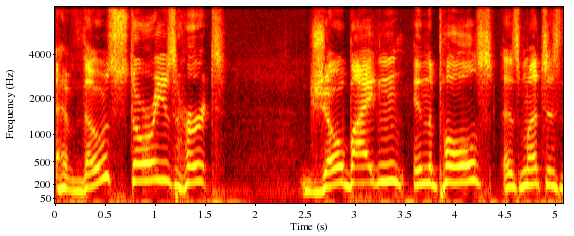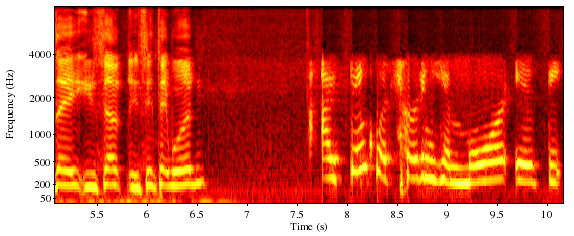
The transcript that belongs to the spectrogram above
have those stories hurt Joe Biden in the polls as much as they you thought you think they would? I think what's hurting him more is the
